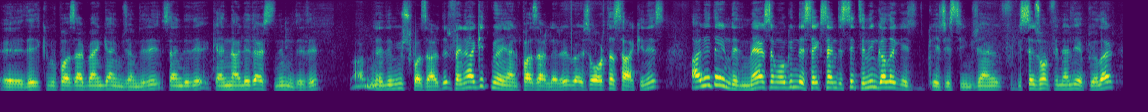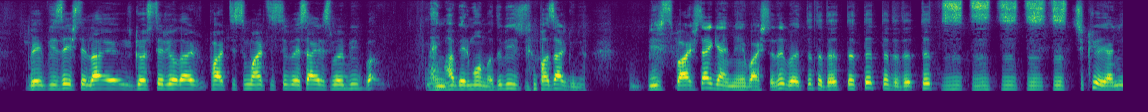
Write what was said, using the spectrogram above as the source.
E, dedi ki bu pazar ben gelmeyeceğim dedi. Sen dedi kendini halledersin değil mi dedi. Abi dedim 3 pazardır. Fena gitmiyor yani pazarları. Böyle orta sakiniz. Hallederim dedim. Meğersem o gün de 80'de City'nin gala ge- gecesiymiş. Yani sezon finali yapıyorlar. Ve bize işte la- gösteriyorlar partisi martisi vesairesi böyle bir benim haberim olmadı bir pazar günü. Bir siparişler gelmeye başladı. Böyle tıt tıt tıt tıt tıt tıt tıt tıt çıkıyor. Yani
